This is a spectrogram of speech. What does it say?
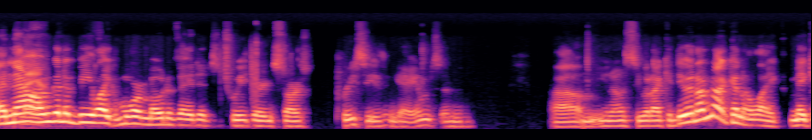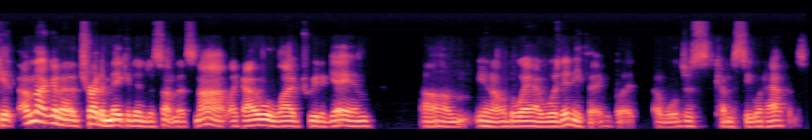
And now Man. I'm going to be like more motivated to tweet during Stars preseason games and um, you know see what I can do. And I'm not going to like make it. I'm not going to try to make it into something that's not. Like I will live tweet a game. Um, you know, the way I would anything, but I will just kind of see what happens.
